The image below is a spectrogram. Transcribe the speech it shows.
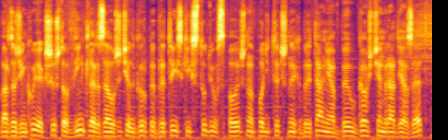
Bardzo dziękuję. Krzysztof Winkler, założyciel Grupy Brytyjskich Studiów Społeczno-Politycznych Brytania, był gościem Radia Z.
